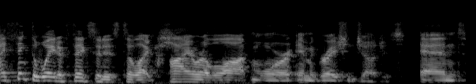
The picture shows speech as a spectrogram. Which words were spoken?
I think the way to fix it is to like hire a lot more immigration judges and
